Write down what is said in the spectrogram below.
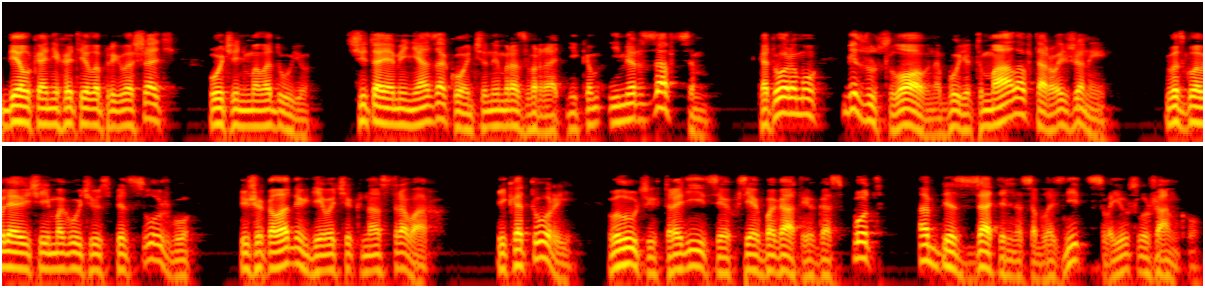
Белка не хотела приглашать очень молодую, считая меня законченным развратником и мерзавцем, которому, безусловно, будет мало второй жены, возглавляющей могучую спецслужбу и шоколадных девочек на островах, и который, в лучших традициях всех богатых господ, обязательно соблазнит свою служанку.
